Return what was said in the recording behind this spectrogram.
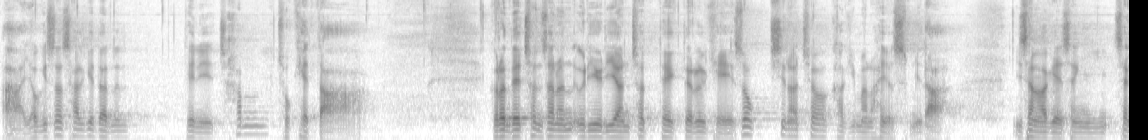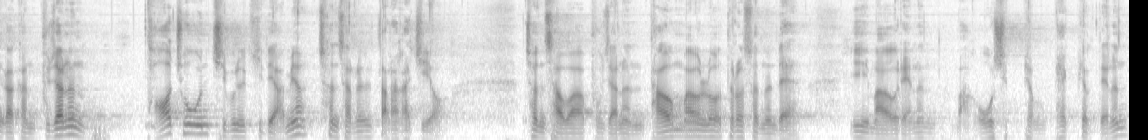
아, 여기서 살게 남편이 참 좋겠다. 그런데 천사는 의리의리한 첫 백들을 계속 지나쳐 가기만 하였습니다. 이상하게 생, 생각한 부자는 더 좋은 집을 기대하며 천사를 따라가지요. 천사와 부자는 다음 마을로 들어섰는데 이 마을에는 막 50평, 100평 되는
